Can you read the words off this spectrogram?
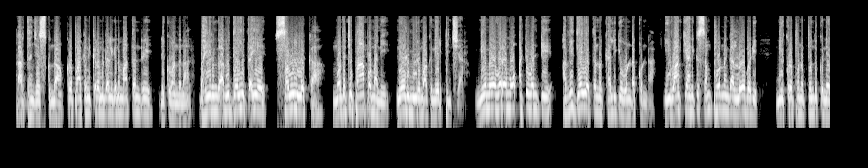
ప్రార్థన చేసుకుందాం. కృపాకనిక్రమ కలిగిన మా తండ్రి నీకు వందనాలు. బహిరంగ అవిధేయతయే సౌలు యొక్క మొదటి పాపమని నేడు మీరు మాకు నేర్పించారు. మేమెవరమో అటువంటి అవిధేయతను కలిగి ఉండకుండా ఈ వాక్యానికి సంపూర్ణంగా లోబడి నీ కృపను పొందుకునే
